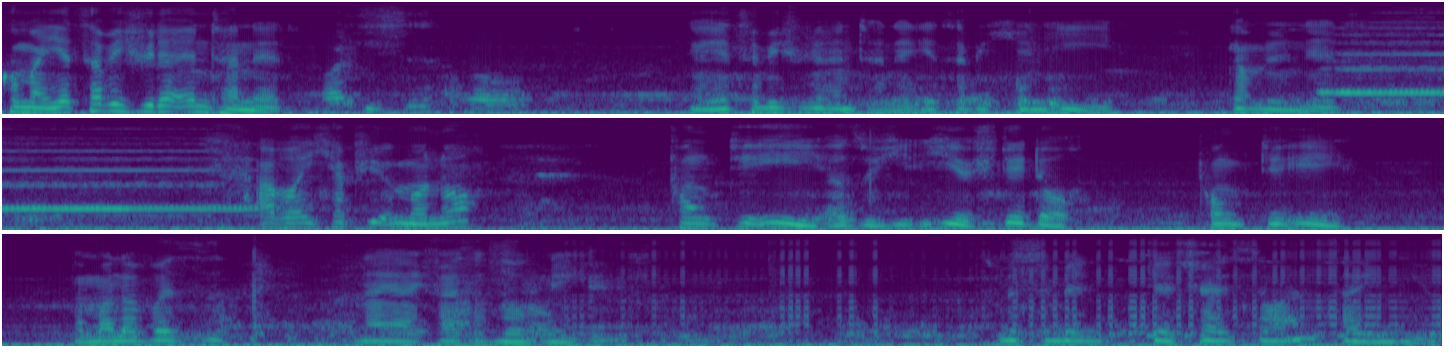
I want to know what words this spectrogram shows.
Guck mal, jetzt habe ich wieder Internet. ich, aber Ja, jetzt habe ich wieder Internet. Jetzt habe ich hier ein I. Gammelnet. Aber ich habe hier immer noch .de. Also hier, hier steht doch .de. Normalerweise. Naja, ich weiß das auch nicht. Das müsste mir der Scheiß doch anzeigen hier.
